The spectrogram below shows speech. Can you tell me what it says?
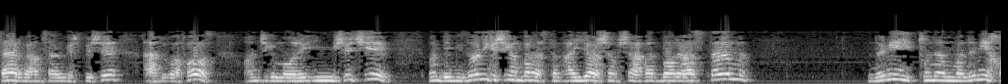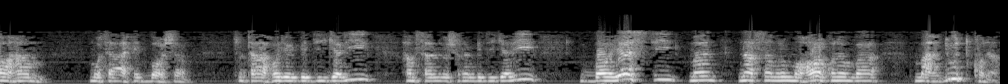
سر و هم سرنوشت بشه و وفاست. آنچه که مانع این میشه چیه؟ من به میزانی که شیغمبر هستم عیاشم شهوت باره هستم نمی‌تونم و نمی‌خواهم متعهد باشم. چون تعهد به دیگری هم سرنوشت به دیگری بایستی من نفسم رو مهار کنم و محدود کنم.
